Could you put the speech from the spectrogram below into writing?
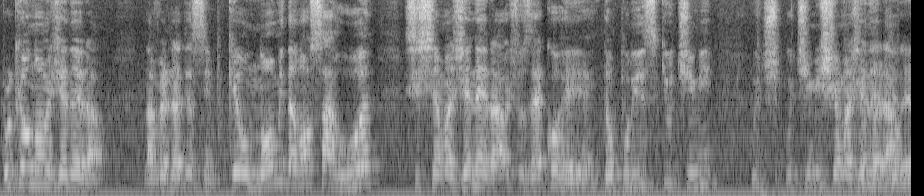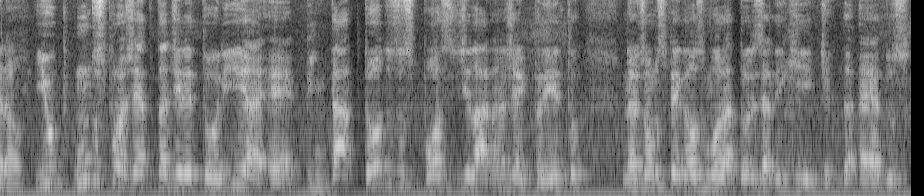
Por que o nome general? Na verdade, assim, porque o nome da nossa rua se chama General José Correia. Então, por isso que o time o, o time chama General. General. E o- um dos projetos da diretoria é pintar todos os postes de laranja e preto. Nós vamos pegar os moradores ali que de- da- é, dos,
